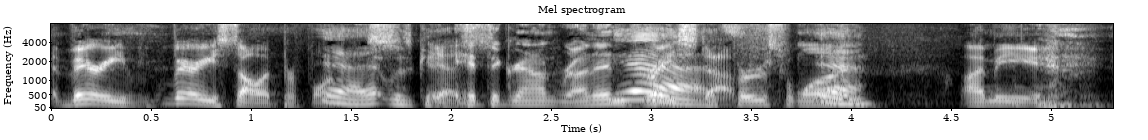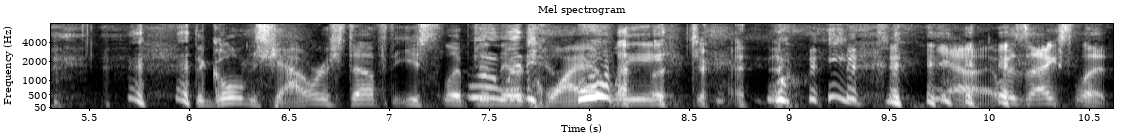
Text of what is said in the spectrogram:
very, very solid performance. Yeah, that was good. Yes. Hit the ground running. Yeah. Great stuff. First one. Yeah. I mean, the golden shower stuff that you slipped in there what- quietly. yeah, it was excellent.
